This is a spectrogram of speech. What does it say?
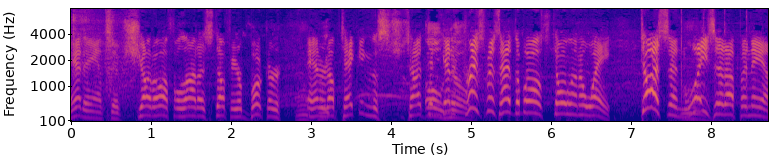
Mad Ants have shut off a lot of stuff here. Booker mm-hmm. ended up taking the shot, didn't Oh, get no. it. Christmas had the ball stolen away. Dawson mm. lays it up and in.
